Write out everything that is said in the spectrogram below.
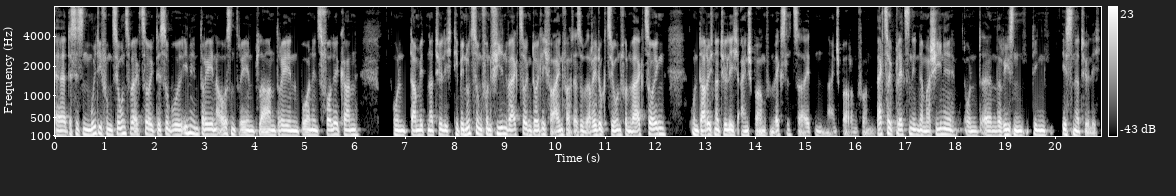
Äh, das ist ein Multifunktionswerkzeug, das sowohl innen drehen, außen drehen, plan drehen, bohren ins Volle kann und damit natürlich die Benutzung von vielen Werkzeugen deutlich vereinfacht, also Reduktion von Werkzeugen und dadurch natürlich Einsparung von Wechselzeiten, Einsparung von Werkzeugplätzen in der Maschine und äh, ein Riesending ist natürlich.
